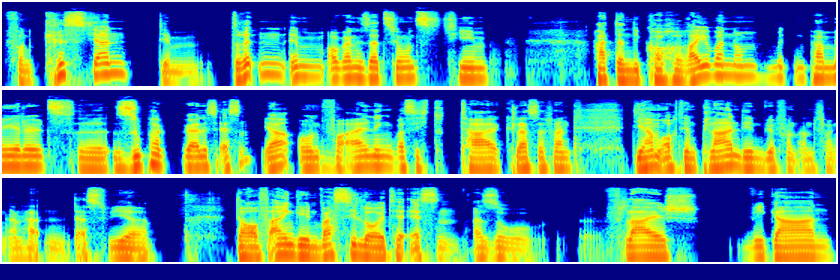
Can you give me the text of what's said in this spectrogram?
von Christian, dem Dritten im Organisationsteam, hat dann die Kocherei übernommen mit ein paar Mädels. Äh, super geiles Essen, ja. Und vor allen Dingen, was ich total klasse fand, die haben auch den Plan, den wir von Anfang an hatten, dass wir darauf eingehen, was die Leute essen. Also äh, Fleisch, vegan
